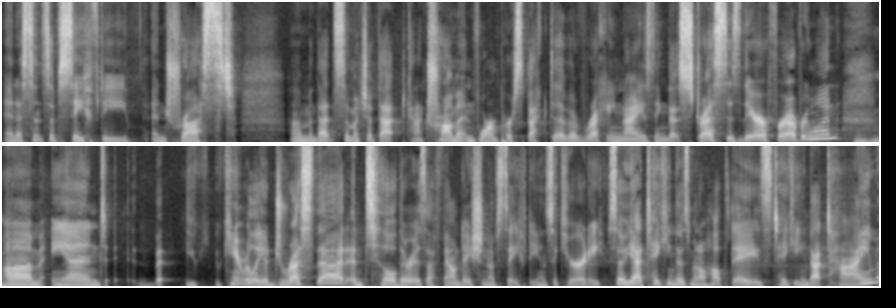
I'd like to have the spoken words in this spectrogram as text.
and a sense of safety and trust um, and that's so much of that kind of trauma informed perspective of recognizing that stress is there for everyone mm-hmm. um, and but you, you can't really address that until there is a foundation of safety and security so yeah taking those mental health days taking that time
